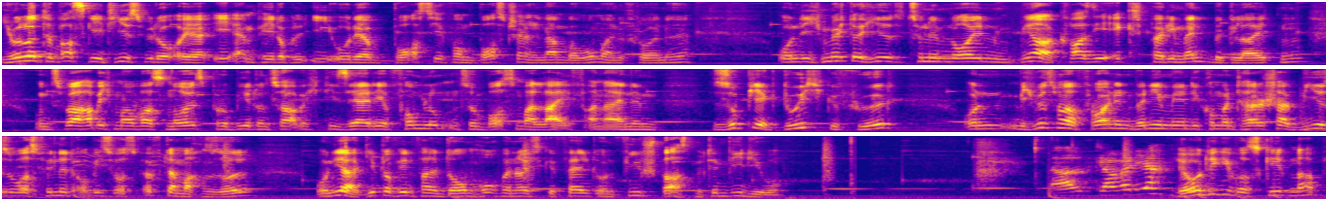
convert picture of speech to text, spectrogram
Jo Leute, was geht? Hier ist wieder euer EMP-IO, der Boss hier vom Boss Channel Number One, meine Freunde. Und ich möchte euch hier zu einem neuen, ja, quasi Experiment begleiten. Und zwar habe ich mal was Neues probiert und zwar habe ich die Serie vom Lumpen zum Boss mal live an einem Subjekt durchgeführt. Und mich würde es mal freuen, wenn ihr mir in die Kommentare schreibt, wie ihr sowas findet, ob ich sowas öfter machen soll. Und ja, gebt auf jeden Fall einen Daumen hoch, wenn euch es gefällt und viel Spaß mit dem Video. Alles klar bei dir? Jo Diggi, was geht denn ab?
